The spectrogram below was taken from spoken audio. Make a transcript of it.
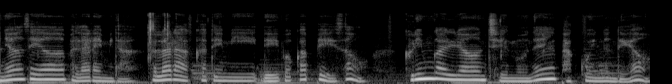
안녕하세요. 벨라라입니다. 벨라라 아카데미 네이버 카페에서 그림 관련 질문을 받고 있는데요.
